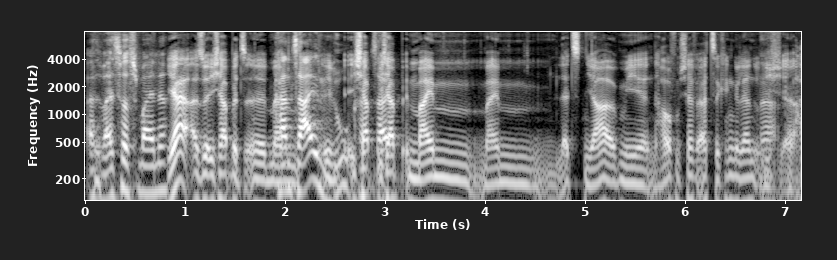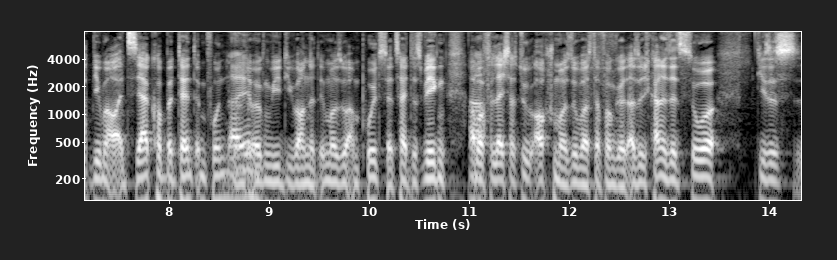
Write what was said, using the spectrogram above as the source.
Also weißt du, was ich meine? Ja, also ich habe jetzt. Äh, meinem- Kann sein, du, ich habe hab in meinem, meinem letzten Jahr irgendwie einen Haufen Chefärzte kennengelernt und Ja. ich äh, habe die immer als sehr kompetent empfunden Na und eben. irgendwie, die waren nicht immer so am Puls der Zeit. Deswegen, aber vielleicht hast du auch schon mal sowas davon gehört. Also ich kann es jetzt so, dieses äh,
